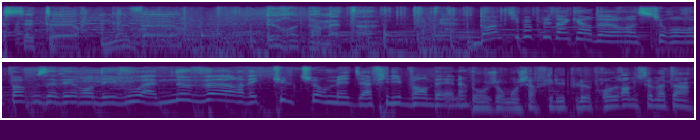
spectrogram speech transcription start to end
7h, 9h, Europe 1 matin. Dans un petit peu plus d'un quart d'heure sur Europe 1, vous avez rendez-vous à 9h avec Culture Média, Philippe Vandel. Bonjour mon cher Philippe, le programme ce matin.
